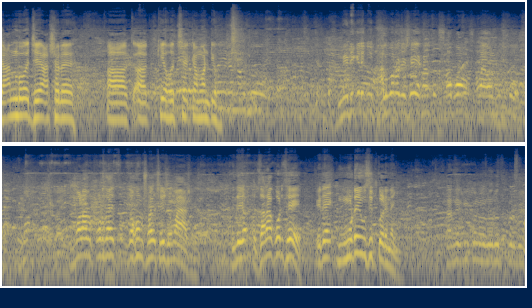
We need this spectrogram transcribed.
জানব যে আসলে কি হচ্ছে কেমনটি হচ্ছে। মেডিকেলে তুই ভালো সে এখন মরার পর্যায়ে যখন সেই সময় আসবে। কিন্তু যারা করছে এটা মোটেই উচিত করে নাই। তাদের কোনো অনুরোধ করবেন?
